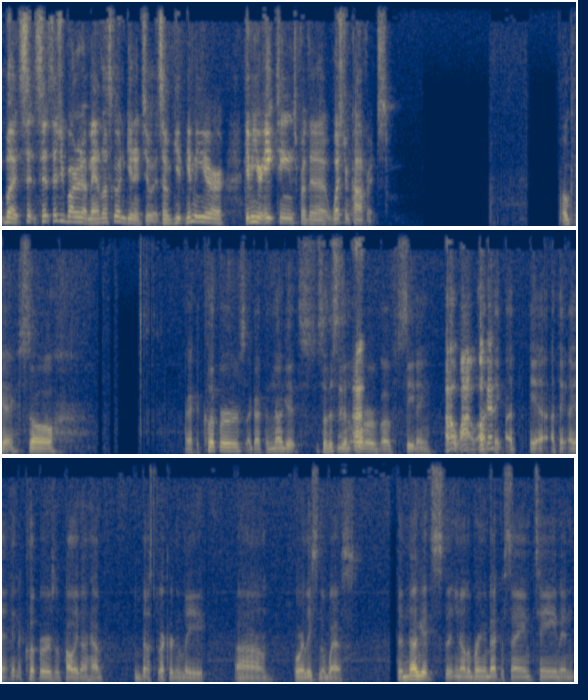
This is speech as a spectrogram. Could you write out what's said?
but since, since since you brought it up, man, let's go ahead and get into it. So give, give me your give me your eight teams for the Western Conference. Okay, so I got the Clippers, I got the Nuggets. So this is an Uh, order of, of seeding. Oh wow. Okay. I think, I, yeah, I think, I think the Clippers are probably going to have the best record in the league, um, or at least in the West. The Nuggets, the, you know, they're bringing back the same team and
